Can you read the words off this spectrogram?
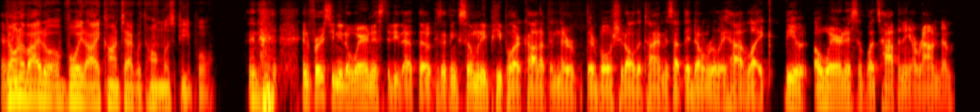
Don't think- avoid avoid eye contact with homeless people. And and first you need awareness to do that though, because I think so many people are caught up in their their bullshit all the time. Is that they don't really have like the awareness of what's happening around them.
